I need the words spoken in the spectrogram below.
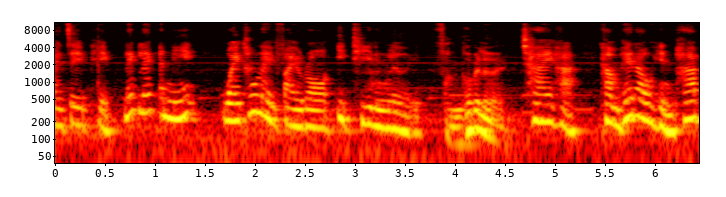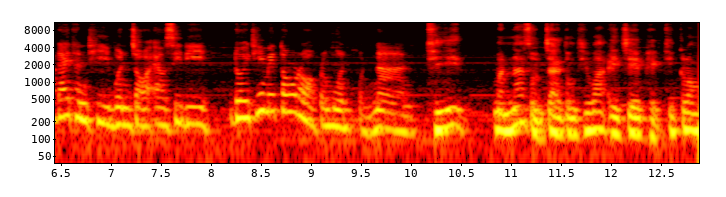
ล์ JPEG เล็ก ๆ อันนี้ไว้ข้างในไฟล์ RAW อีกทีหนึ่งเลย ฝังเข้าไปเลย ใช่ค่ะ ทำให้เราเห็นภาพได้ทันทีบนจอ LCD โดยที่ไม่ต้องรอประมวลผลนาน ที่มันน่าสนใจตรงที่ว่าไอ้ JPEG ที่กล้อง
